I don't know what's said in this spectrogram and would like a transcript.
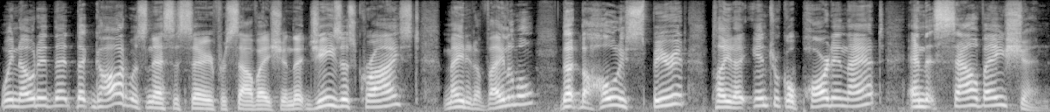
we noted that, that God was necessary for salvation, that Jesus Christ made it available, that the Holy Spirit played an integral part in that, and that salvation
